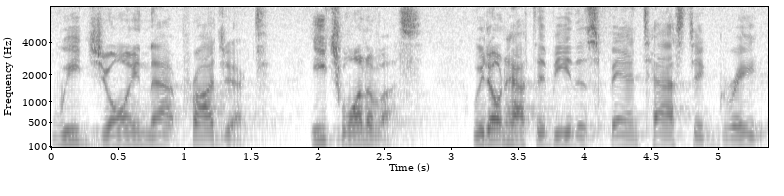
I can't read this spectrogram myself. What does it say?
we join that project, each one of us. We don't have to be this fantastic, great,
